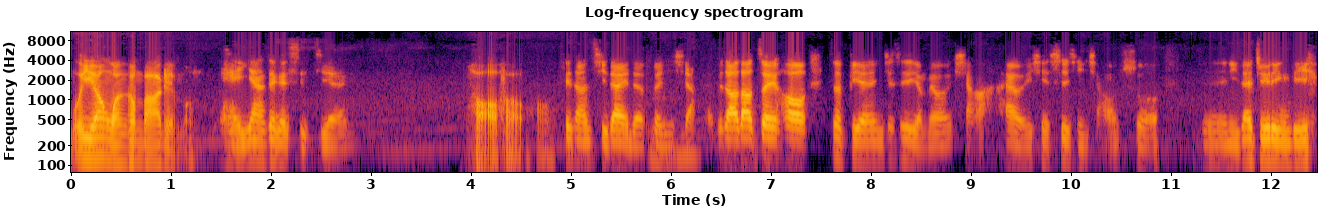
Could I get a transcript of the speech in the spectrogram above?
我一样晚上八点吗？哎，一样这个时间。好好好，非常期待你的分享。不知道到最后这边就是有没有想要还有一些事情想要说。嗯，你在 G 零 D，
